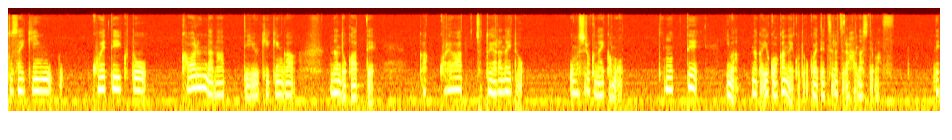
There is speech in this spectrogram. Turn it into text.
と最近超えていくと変わるんだなっていう経験が何度かあってあこれはちょっとやらないと面白くないかもと思って今なんかよくわかんないことをこうやってつらつら話してます。で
